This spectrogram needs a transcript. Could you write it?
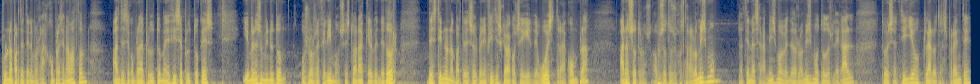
Por una parte tenemos las compras en Amazon, antes de comprar el producto me decís el producto que es y en menos de un minuto os lo referimos. Esto hará que el vendedor destine una parte de esos beneficios que va a conseguir de vuestra compra a nosotros. A vosotros os costará lo mismo, la tienda será lo mismo, el vendedor lo mismo, todo es legal, todo es sencillo, claro, transparente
